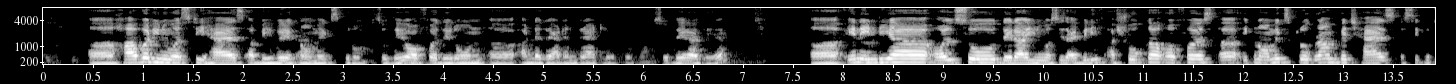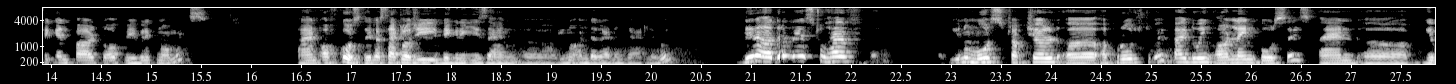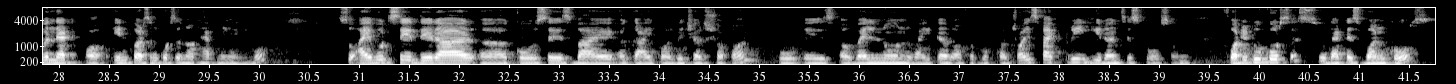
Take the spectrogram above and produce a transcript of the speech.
Uh, Harvard University has a behavioral economics group, so they offer their own uh, undergrad and grad level programs. So they are there. Uh, in India, also there are universities. I believe Ashoka offers a economics program which has a significant part of behavioral economics, and of course there are psychology degrees and uh, you know undergrad and grad level. There are other ways to have you know more structured uh, approach to it by doing online courses and uh, given that uh, in-person courses are not happening anymore. So i would say there are uh, courses by a guy called richard shotton who is a well-known writer of a book called choice factory. He runs his course on 42 courses so that is one course.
